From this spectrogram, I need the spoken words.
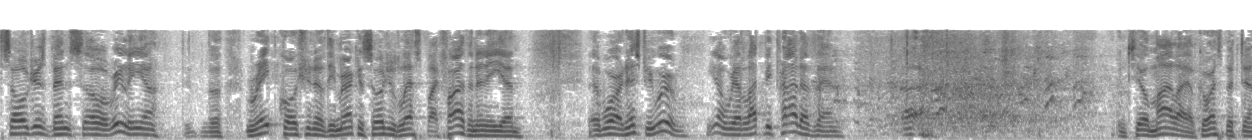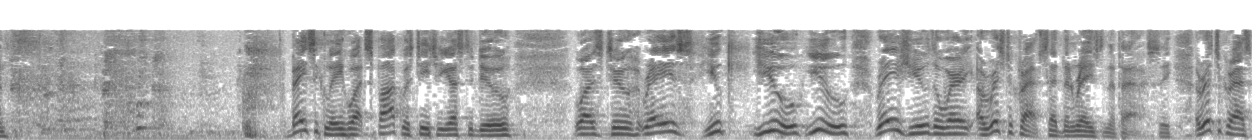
soldiers been so really uh, the, rape quotient of the American soldiers less by far than any uh, uh, war in history. We were, you know, we had a lot to be proud of then. Uh, until my life, of course, but then. basically what Spock was teaching us to do was to raise you, you, you, raise you the way aristocrats had been raised in the past. See, aristocrats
